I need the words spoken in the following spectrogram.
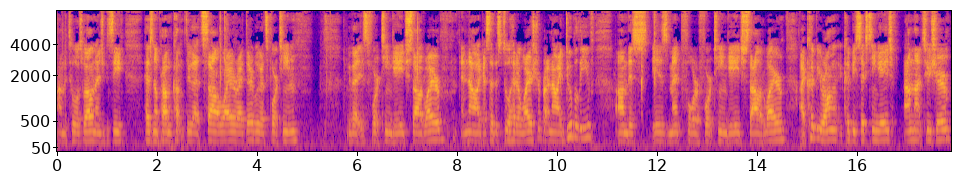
on the tool as well. And as you can see, has no problem cutting through that solid wire right there. I believe that's 14. I believe that is 14 gauge solid wire. And now, like I said, this tool had a wire stripper. Now I do believe um, this is meant for 14 gauge solid wire. I could be wrong. It could be 16 gauge. I'm not too sure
